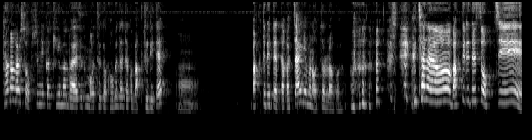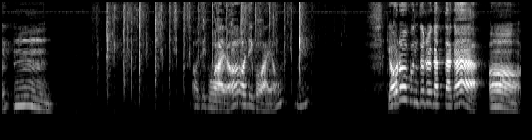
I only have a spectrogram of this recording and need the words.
다가갈 수 없으니까 기회만 봐야지. 그럼 어떻게 거기다 대고 막 들이대? 어. 막 들이댔다가 잘리면 어쩌려고. 그렇잖아요. 막 들이댈 수 없지. 음. 어디 보아요? 어디 보아요? 음? 여러분들을 갖다가 어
